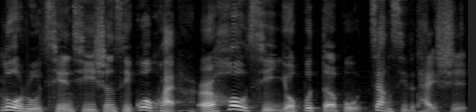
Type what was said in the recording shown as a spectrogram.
落入前期升息过快，而后期又不得不降息的态势。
